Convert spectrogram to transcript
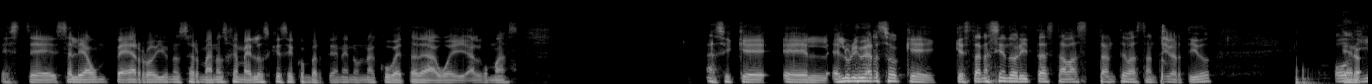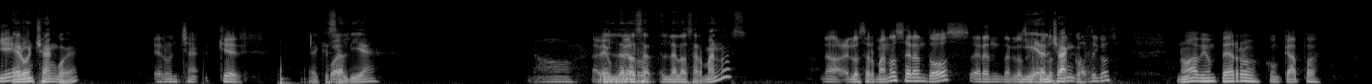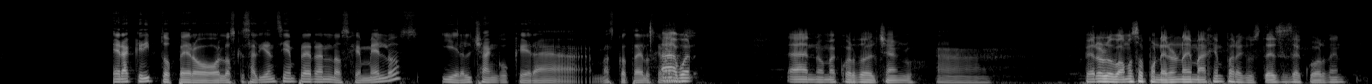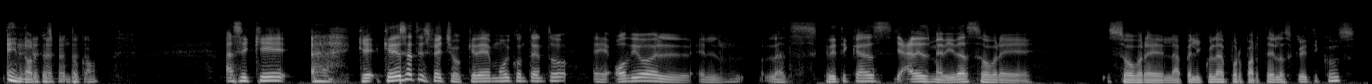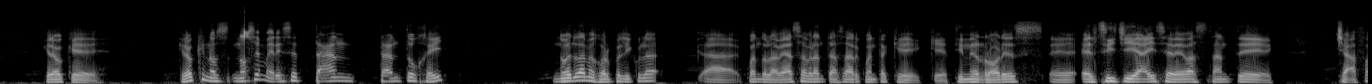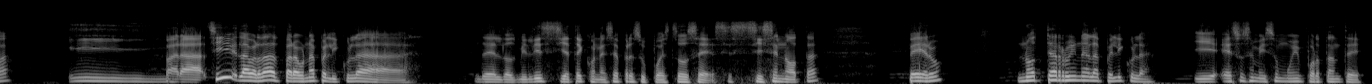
este, salía un perro y unos hermanos gemelos que se convertían en una cubeta de agua y algo más. Así que el, el universo que, que están haciendo ahorita está bastante, bastante divertido. Era, un chango, ¿eh? era un cha- ¿Qué? El que ¿Cuál? salía. No, había ¿El un de, los, perro. el de los hermanos? No, los hermanos eran dos, eran los ¿Y era el chango? fantásticos. No, había un perro con capa. Era cripto, pero los que salían siempre eran los gemelos y era el chango que era mascota de los gemelos. Ah, bueno. Ah, no me acuerdo del chango. Ah, Pero lo vamos a poner en una imagen para que ustedes se acuerden en orcas.com. Así que ah, que- quedé satisfecho, quedé muy contento. Eh, odio el- el- las críticas ya desmedidas sobre, sobre la película por parte de los críticos. Creo que creo que no, no se merece tan tanto hate. No es la mejor película. ah, cuando la veas sabrán, te vas a dar cuenta que, que tiene errores. Eh, el CGI se ve bastante chafa. Y Para, sí, la verdad, para una película del 2017 con ese presupuesto se, sí, sí se nota, pero no te arruina la película. Y eso se me hizo muy importante.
